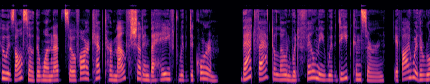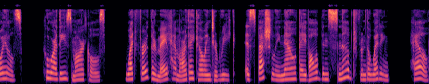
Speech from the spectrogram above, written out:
who is also the one that so far kept her mouth shut and behaved with decorum. That fact alone would fill me with deep concern if I were the royals. Who are these Markles? What further mayhem are they going to wreak, especially now they've all been snubbed from the wedding? Hell,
